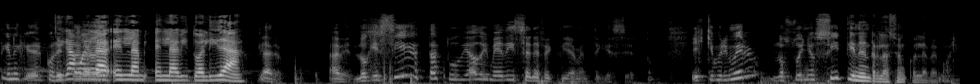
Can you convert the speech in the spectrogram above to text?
tiene que ver con Digamos, en la, en, la, en la habitualidad. Claro. A ver, lo que sí está estudiado y me dicen efectivamente que es cierto, es que primero los sueños sí tienen relación con la memoria.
